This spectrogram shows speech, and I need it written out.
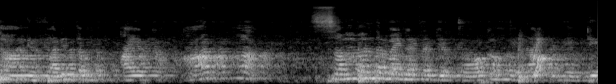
దాని ఫలితం ఆ యొక్క ఆత్మ సంబంధమైనటువంటి రోగము ఎలాంటిది అంటే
